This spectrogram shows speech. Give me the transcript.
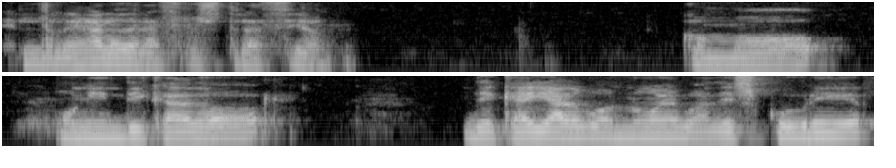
el regalo de la frustración como un indicador de que hay algo nuevo a descubrir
